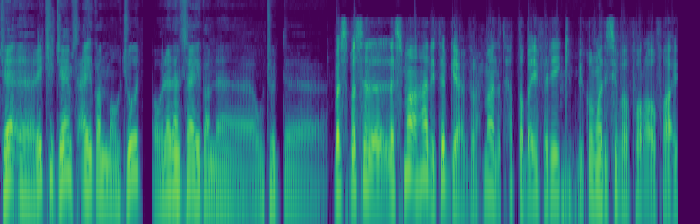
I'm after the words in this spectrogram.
جي... ريتشي جيمس أيضا موجود ولا ننسى أيضا آه، وجود آه، بس بس الأسماء هذه تبقى يا عبد الرحمن تحطها بأي فريق بيكون wide receiver 4 أو 5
